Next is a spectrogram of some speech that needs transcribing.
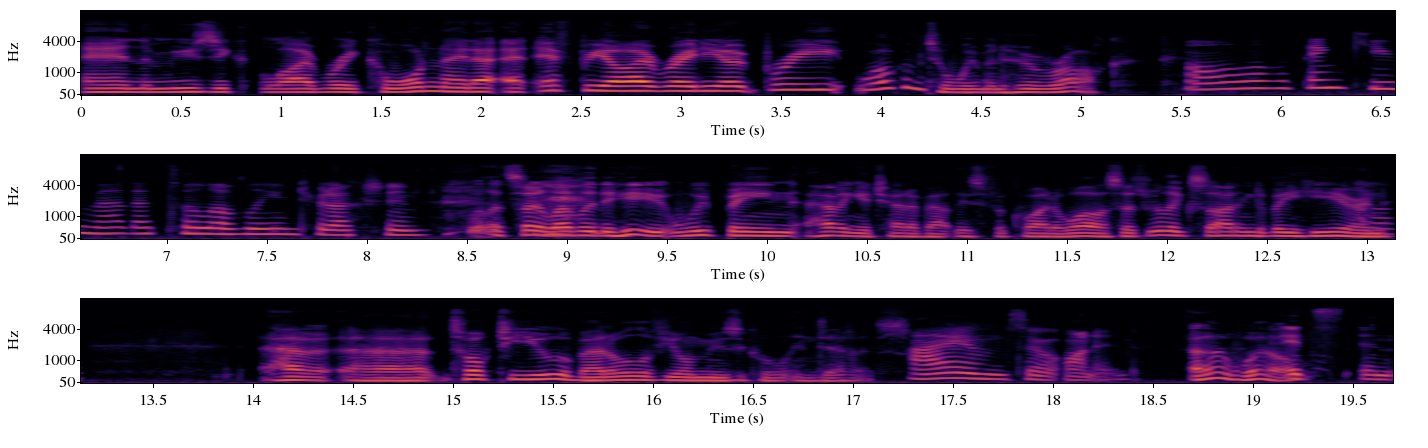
and the music library coordinator at FBI Radio. Brie, welcome to Women Who Rock. Oh, thank you, Matt. That's a lovely introduction. Well, it's so lovely to hear. You. We've been having a chat about this for quite a while, so it's really exciting to be here and have uh, talk to you about all of your musical endeavours. I am so honored. Oh well, It's an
